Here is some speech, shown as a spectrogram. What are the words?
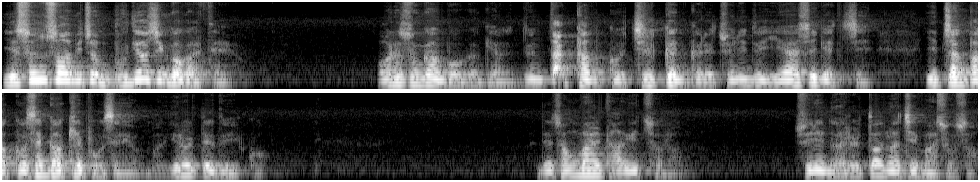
이 순수함이 좀 무뎌진 것 같아요. 어느 순간 보면 그냥 눈 딱 감고 질끈 그래 주님도 이해하시겠지. 입장 바꿔 생각해 보세요. 막 이럴 때도 있고. 근데 정말 다윗처럼 주님 나를 떠나지 마소서.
